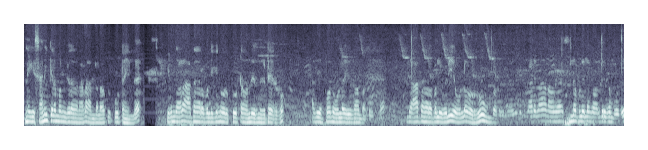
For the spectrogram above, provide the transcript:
இன்னைக்கு சனிக்கிழமைங்கிறதுனால அந்த அளவுக்கு கூட்டம் இல்லை. இருந்தாலும் ஆத்தங்கரப்பள்ளிக்குன்னு ஒரு கூட்டம் வந்து இருந்துக்கிட்டே இருக்கும். அது எப்போதும் உள்ள இதுதான் பார்த்துருக்கோம் இந்த ஆத்தங்கரப்பள்ளி வெளியே உள்ள ஒரு ரூம் பார்த்துருக்கோம் இதுக்கு முன்னாடிலாம் நாங்கள் சின்ன பிள்ளைல இங்கே வந்திருக்கும் போது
